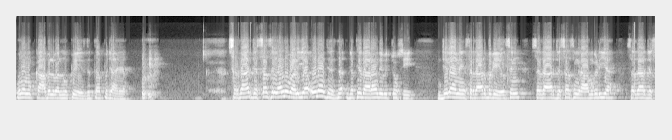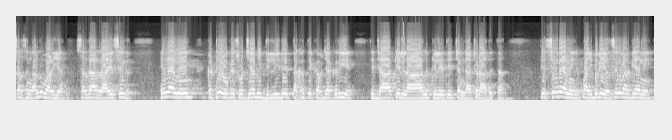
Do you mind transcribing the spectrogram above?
ਉਹਨਾਂ ਨੂੰ ਕਾਬਲ ਵੱਲ ਨੂੰ ਭੇਜ ਦਿੱਤਾ, ਭਜਾਇਆ। ਸਰਦਾਰ ਜੱਸਾ ਸਿੰਘ ਆਲੂਵਾਲੀਆ ਉਹਨਾਂ ਜਥ- ਜਥੇਦਾਰਾਂ ਦੇ ਵਿੱਚੋਂ ਸੀ, ਜਿਨ੍ਹਾਂ ਨੇ ਸਰਦਾਰ ਬਘੇਲ ਸਿੰਘ, ਸਰਦਾਰ ਜੱਸਾ ਸਿੰਘ ਰਾਮਗੜੀਆ ਸਰਦਾਰ ਜੱਸਾ ਸਿੰਘ ਆਹਲੂਵਾਲੀਆ, ਸਰਦਾਰ ਰਾਏ ਸਿੰਘ, ਇਹਨਾਂ ਨੇ ਇਕੱਠੇ ਹੋ ਕੇ ਸੋਚਿਆ ਵੀ ਦਿੱਲੀ ਦੇ ਤਖਤ ਤੇ ਕਬਜ਼ਾ ਕਰੀਏ ਤੇ ਜਾ ਕੇ ਲਾਲ ਕਿਲੇ ਤੇ ਝੰਡਾ ਚੜਾ ਦਿੱਤਾ। ਤੇ ਸਿੰਘਾਂ ਨੇ, ਭਾਈ ਬਘੇਲ ਸਿੰਘ ਵਰਗਿਆਂ ਨੇ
